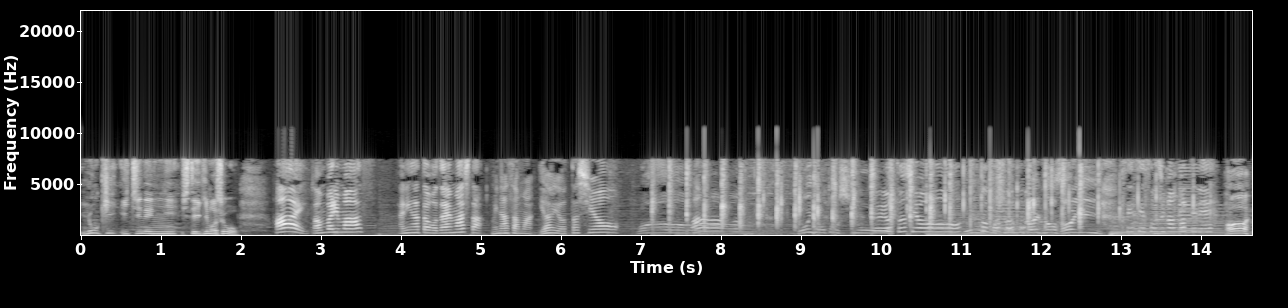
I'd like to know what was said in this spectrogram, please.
良き一年にしていきましょう。はい、頑張ります。ありがとうございました。皆様、良いお年を。年を良いお年を。良いお年をお迎えください先生、掃除頑張ってね。はい。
